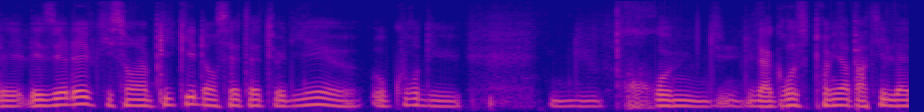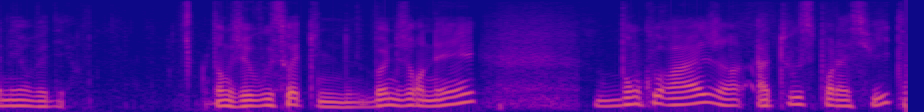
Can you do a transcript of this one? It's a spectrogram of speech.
les, élèves qui sont impliqués dans cet atelier euh, au cours de la grosse première partie de l'année, on va dire. Donc je vous souhaite une bonne journée, bon courage à tous pour la suite,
